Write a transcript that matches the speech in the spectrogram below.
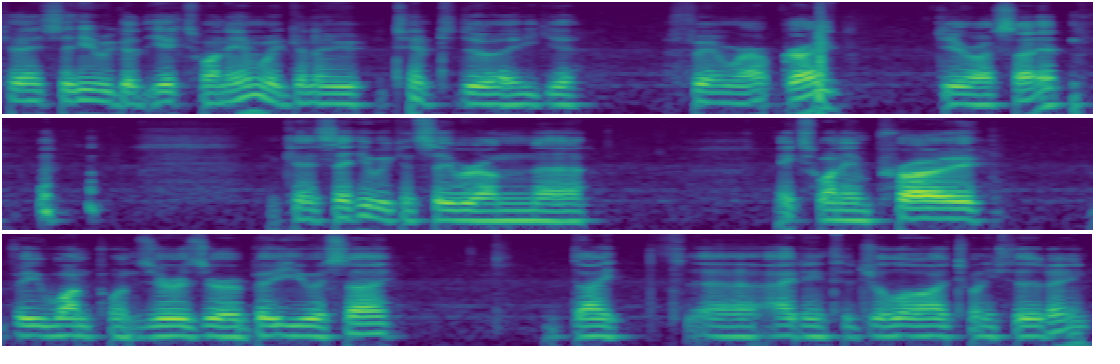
Okay, so here we've got the X1M. We're going to attempt to do a uh, firmware upgrade, dare I say it. okay, so here we can see we're on uh, X1M Pro V1.00B USA, date uh, 18th of July 2013.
